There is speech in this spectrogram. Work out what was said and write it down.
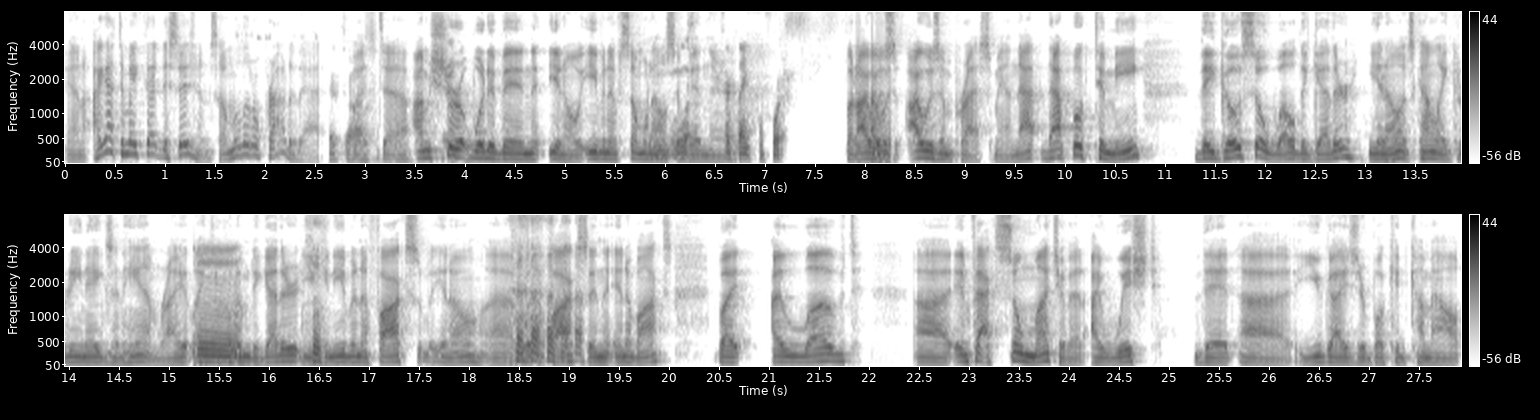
And i got to make that decision so i'm a little proud of that. That's but uh, i'm sure it would have been you know even if someone else had been there. thankful for it. But i was i was impressed man. That that book to me they go so well together you know it's kind of like green eggs and ham right? Like you Mm. put them together you can even a fox you know uh, with a fox in, in a box. But i loved uh, in fact so much of it i wished that uh, you guys your book had come out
